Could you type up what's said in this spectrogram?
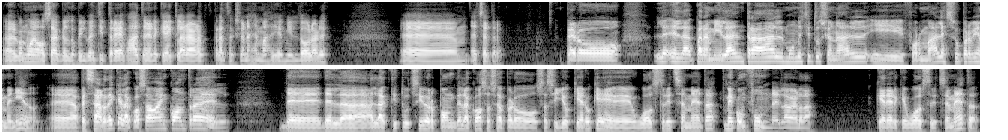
algo nuevo, o sea, que en el 2023 vas a tener que declarar transacciones de más de 10 mil dólares, eh, etc. Pero para mí la entrada al mundo institucional y formal es súper bienvenido. Eh, a pesar de que la cosa va en contra del, de, de la, la, actitud cyberpunk de la cosa. O sea, pero o sea, si yo quiero que Wall Street se meta, me confunde, la verdad. Querer que Wall Street se meta.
